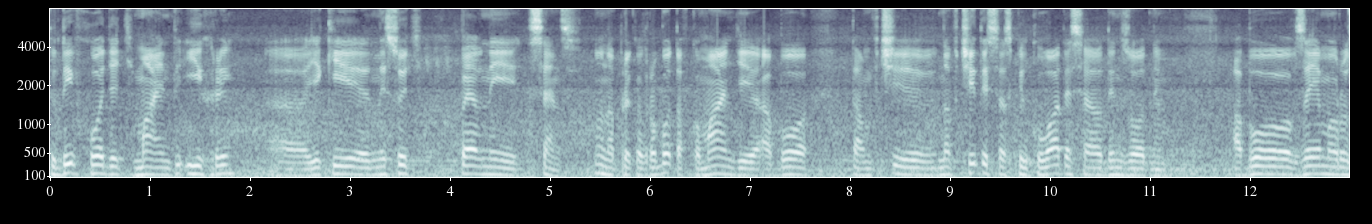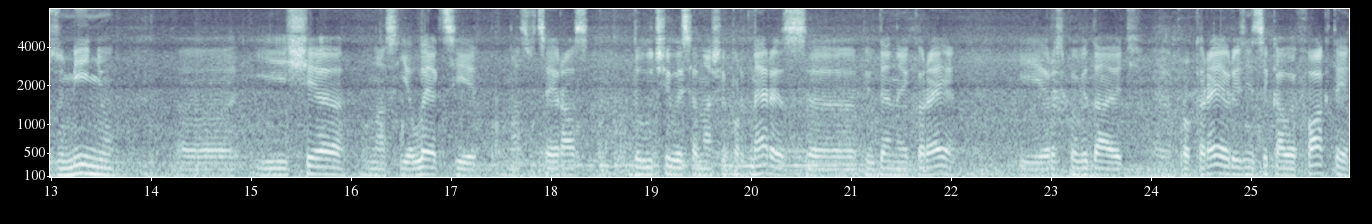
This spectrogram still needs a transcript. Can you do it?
Туди входять майнд-ігри, е, які несуть певний сенс. Ну, наприклад, робота в команді, або там вчи, навчитися спілкуватися один з одним, або взаєморозумінню. Е, І ще у нас є лекції. У нас в цей раз долучилися наші партнери з е, Південної Кореї і розповідають е, про Корею різні цікаві факти.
